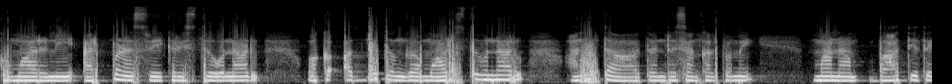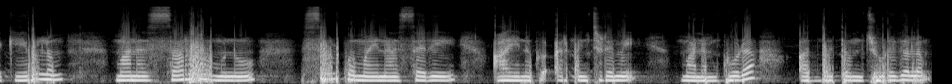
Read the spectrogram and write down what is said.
కుమారుని అర్పణ స్వీకరిస్తూ ఉన్నాడు. ఒక అద్భుతంగా మారుస్తూ ఉన్నారు. అంతా తండ్రి సంకల్పమే. మన బాధ్యత కేవలం మన సర్వమును స్వల్పమైనా సరే ఆయనకు అర్పించడమే. మనం కూడా అద్భుతం చూడగలం.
